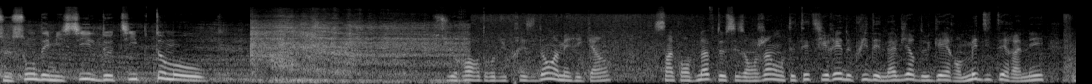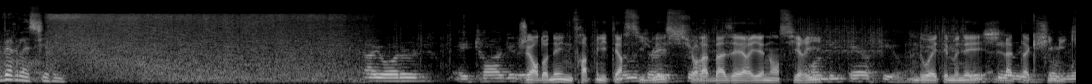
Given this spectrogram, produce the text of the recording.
Ce sont des missiles de type Tomahawk. Sur ordre du président américain, 59 de ces engins ont été tirés depuis des navires de guerre en Méditerranée vers la Syrie. J'ai ordonné une frappe militaire ciblée sur la base aérienne en Syrie, d'où a été menée l'attaque chimique.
